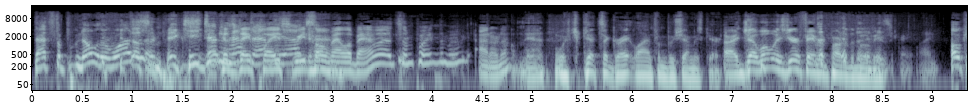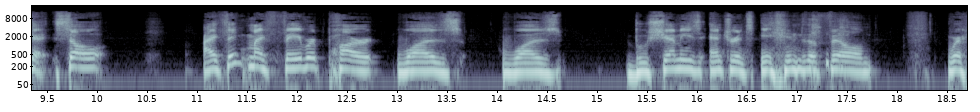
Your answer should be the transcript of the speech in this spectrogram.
that's the no. There wasn't. doesn't make He sense. didn't Because have they to have play the Sweet accent. Home Alabama at some point in the movie. I don't know, oh, man. which gets a great line from Buscemi's character. All right, Joe, what was your favorite part of the movie? Great line. Okay, so I think my favorite part was was Buscemi's entrance into the film, where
